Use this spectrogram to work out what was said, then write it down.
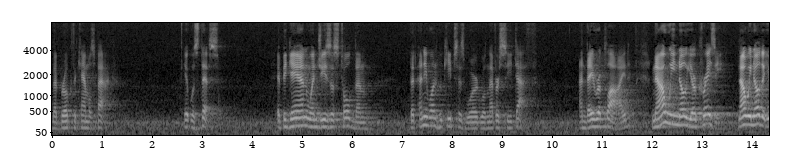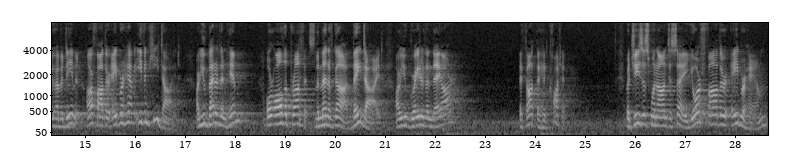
that broke the camel's back. It was this. It began when Jesus told them, that anyone who keeps his word will never see death. And they replied, Now we know you're crazy. Now we know that you have a demon. Our father Abraham, even he died. Are you better than him? Or all the prophets, the men of God, they died. Are you greater than they are? They thought they had caught him. But Jesus went on to say, Your father Abraham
